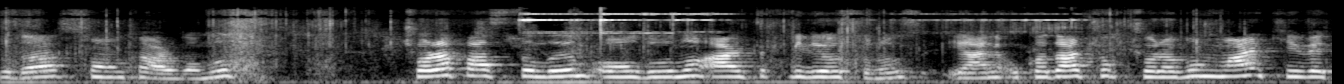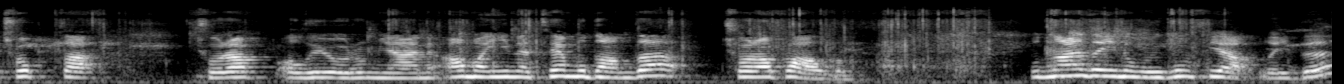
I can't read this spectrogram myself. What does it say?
Bu da son kargomuz. Çorap hastalığım olduğunu artık biliyorsunuz. Yani o kadar çok çorabım var ki ve çok da çorap alıyorum yani. Ama yine Temu'dan da çorap aldım. Bunlar da yine uygun fiyatlıydı.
